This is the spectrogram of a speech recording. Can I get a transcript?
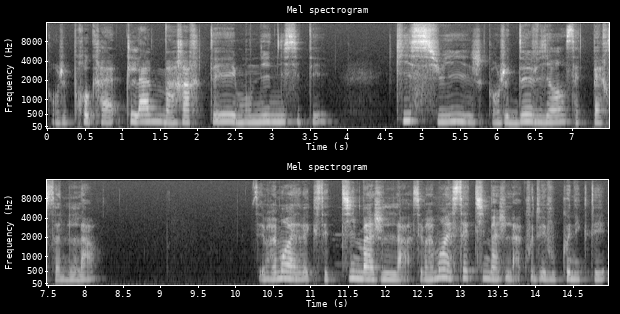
quand je proclame ma rareté et mon unicité, qui suis-je quand je deviens cette personne-là? C'est vraiment avec cette image-là, c'est vraiment à cette image-là que vous devez vous connecter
